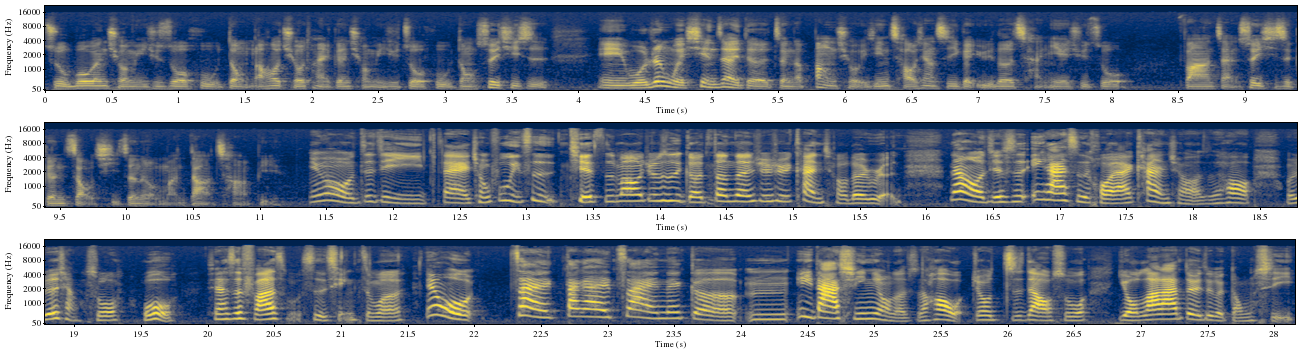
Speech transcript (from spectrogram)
主播跟球迷去做互动，然后球团也跟球迷去做互动，所以其实，诶，我认为现在的整个棒球已经朝向是一个娱乐产业去做发展，所以其实跟早期真的有蛮大的差别。因为我自己再重复一次，茄子猫就是个断断续续看球的人。那我其实一开始回来看球的时候，我就想说，哦，现在是发生什么事情？怎么？因为我在大概在那个嗯义大犀牛的时候，我就知道说有啦啦队这个东西。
